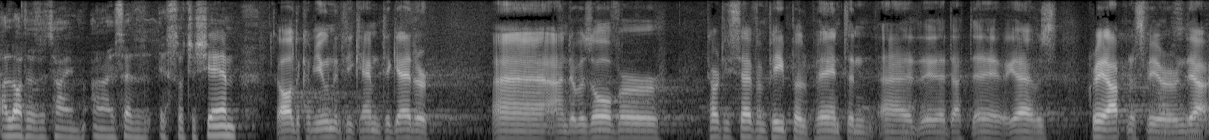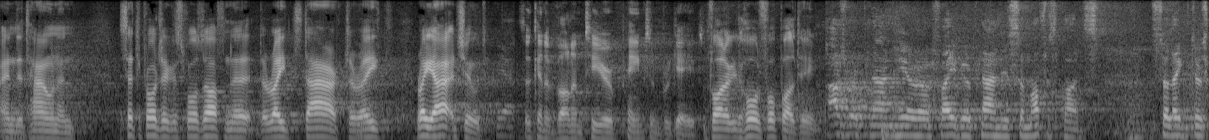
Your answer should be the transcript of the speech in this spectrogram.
a lot at a time, and I said it's such a shame. all the community came together uh, and there was over 37 people painting uh, that day. Yeah, it was great atmosphere in the, in the town and set the project, I suppose, off in the, the right start, the right right attitude. So kind of volunteer painting brigade. Following the whole football team. Part of our plan here, our five-year plan, is some office pods. So, like, there's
